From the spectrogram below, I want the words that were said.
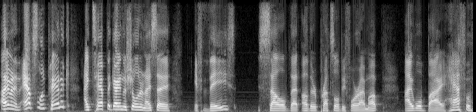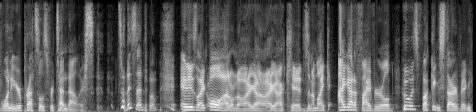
I'm in an absolute panic. I tap the guy in the shoulder and I say, if they sell that other pretzel before I'm up, I will buy half of one of your pretzels for ten dollars. That's what I said to him. And he's like, "Oh, I don't know. I got I got kids." And I'm like, "I got a 5-year-old who is fucking starving.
